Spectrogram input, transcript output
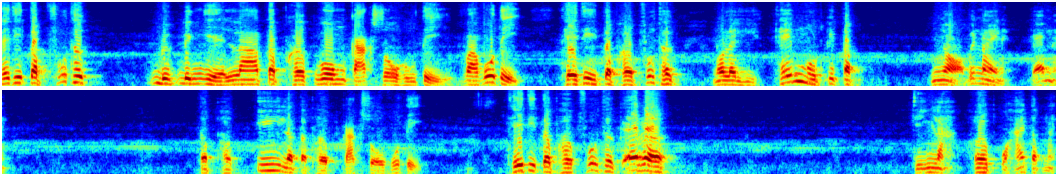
Thế thì tập số thực được định nghĩa là tập hợp gồm các số hữu tỷ và vô tỷ. Thế thì tập hợp số thực nó là thêm một cái tập nhỏ bên này này, cái này. Tập hợp Y là tập hợp các số vô tỷ. Thế thì tập hợp số thực R chính là hợp của hai tập này.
